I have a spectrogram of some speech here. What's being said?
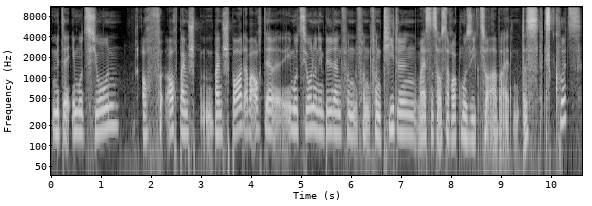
mit der Emotion auch, auch beim, beim Sport, aber auch der Emotionen und den Bildern von, von, von Titeln, meistens aus der Rockmusik zu arbeiten. Das ist kurz,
